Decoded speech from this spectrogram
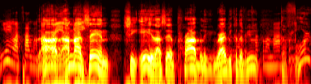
You ain't about to talk about my I, friend. I'm not saying she is. I said probably, right? Because if you talk about my the friend. fork,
